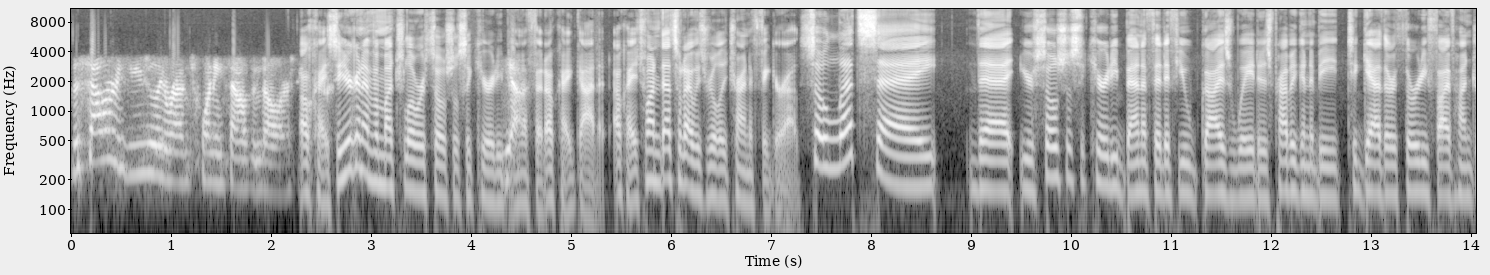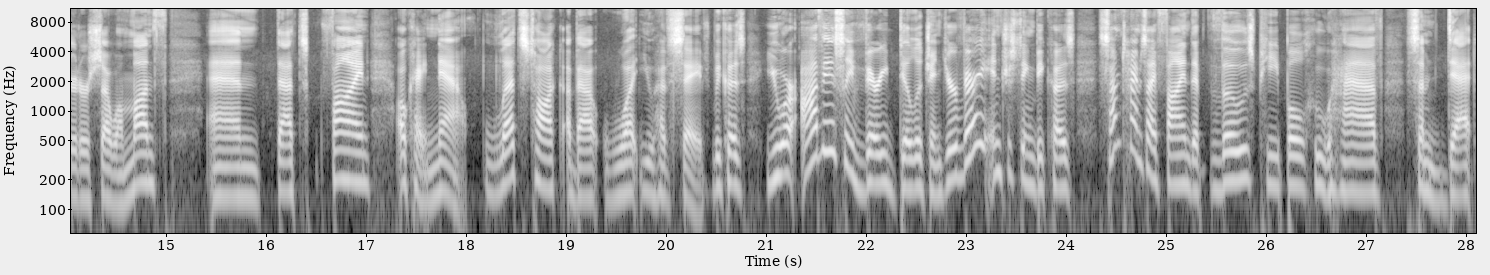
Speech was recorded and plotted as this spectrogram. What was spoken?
The salary is usually around twenty thousand dollars. Okay, so you're going to have a much lower Social Security Yeah. benefit. Okay, got it. Okay, that's what I was really trying to figure out. So let's say that your Social Security benefit, if you guys waited, is probably going to be together thirty five hundred or so a month, and that's fine. Okay, now let's talk about what you have saved because you are obviously very diligent. You're very interesting because sometimes I find that those people who have some debt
